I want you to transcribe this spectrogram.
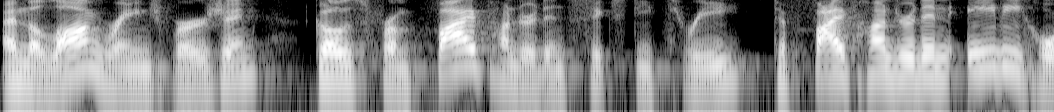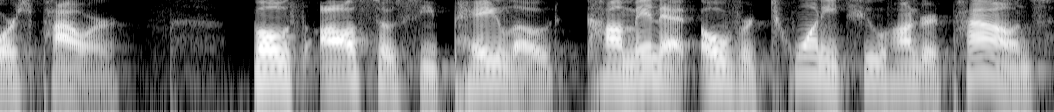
and the long range version goes from 563 to 580 horsepower. Both also see payload come in at over 2,200 pounds,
